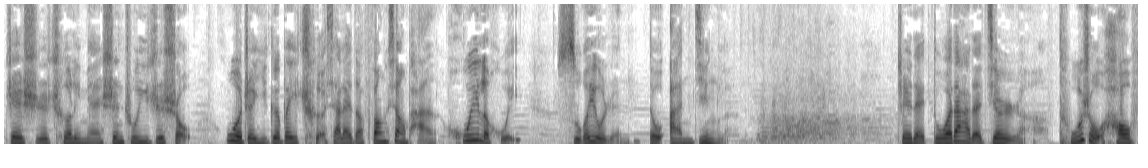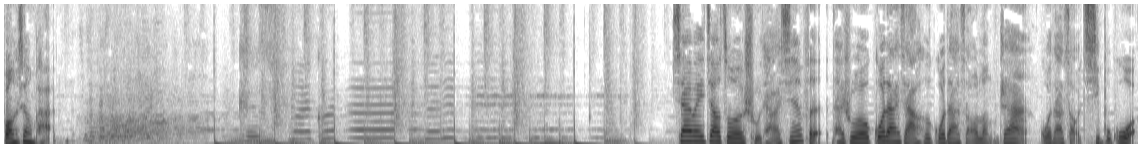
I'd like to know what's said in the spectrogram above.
这时车里面伸出一只手，握着一个被扯下来的方向盘，挥了挥，所有人都安静了。这得多大的劲儿啊！徒手薅方向盘。下一位叫做薯条新粉，他说郭大侠和郭大嫂冷战，郭大嫂气不过，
